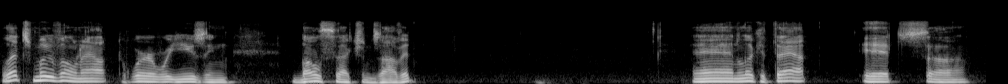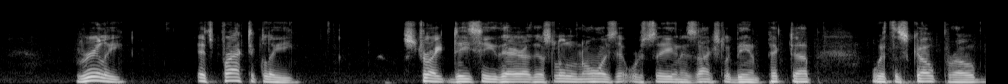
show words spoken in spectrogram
Let's move on out to where we're using both sections of it. And look at that. It's uh, really, it's practically straight DC there. This little noise that we're seeing is actually being picked up with the scope probe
